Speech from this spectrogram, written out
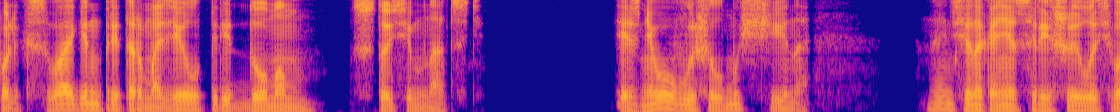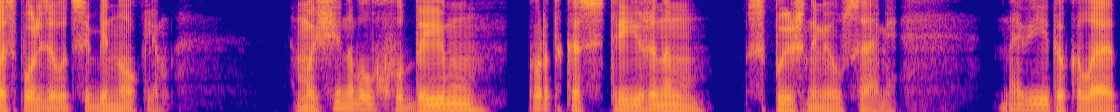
Volkswagen притормозил перед домом 117. Из него вышел мужчина. Нэнси, наконец, решилась воспользоваться биноклем. Мужчина был худым, коротко стриженным, с пышными усами. На вид около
